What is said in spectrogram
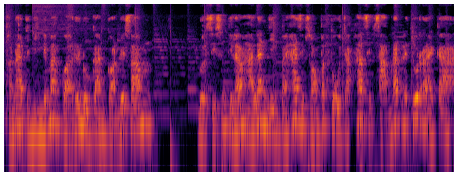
เขาน่าจะยิงได้มากกว่าฤดูกาลก่อนด้วยซ้ำโดยซีซั่นที่แล้วฮาแลนด์ยิงไป 52 ประตูจาก 53 นัดในทุกรายการ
